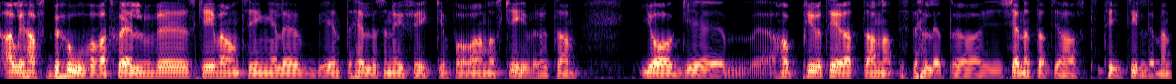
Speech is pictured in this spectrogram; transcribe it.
aldrig haft behov av att själv eh, skriva någonting eller är inte heller så nyfiken på vad andra skriver utan jag eh, har prioriterat annat istället och jag känner inte att jag har haft tid till det men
